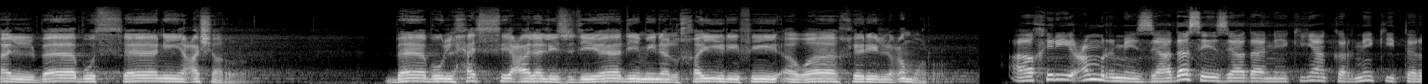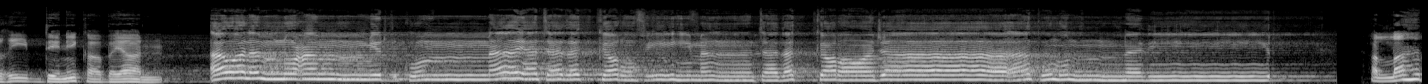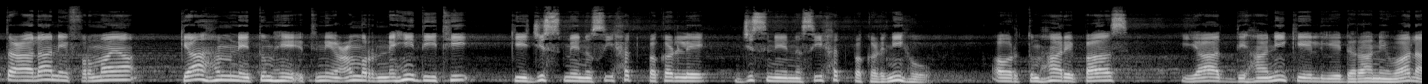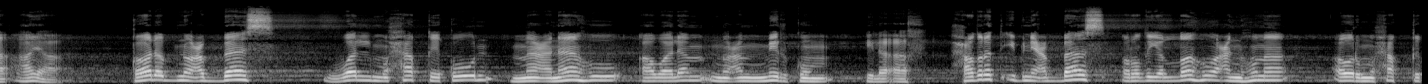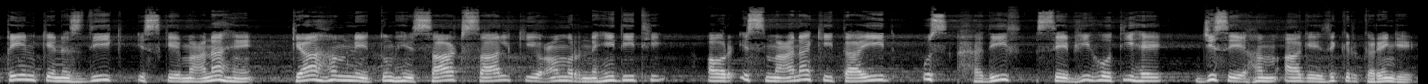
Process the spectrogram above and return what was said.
الباب الثاني عشر. باب الحث على الازدياد من الخير في أواخر العمر. آخری عمر میں زیادہ سے زیادہ نیکیاں کرنے کی ترغیب دینے کا بیان۔ اولم نعمركم ما يتذكر فيه من تذكر وجاءكم النذير۔ اللہ تعالی نے فرمایا، کیا ہم نے تمہیں اتنی عمر نہیں دی تھی کہ جس میں نصیحت پکڑ لے، جس نے نصیحت پکڑنی ہو؟ اور تمہارے پاس یاد دہانی کے لیے ڈرانے والا آیا۔ قال ابن عباس، والمحققون معناه اولم نعمركم الى آخر۔ حضرت ابن عباس رضی اللہ عنہما اور محققین کے نزدیک اس کے معنی ہیں، کیا ہم نے تمہیں ساٹھ سال کی عمر نہیں دی تھی؟ اور اس معنی کی تائید اس حدیث سے بھی ہوتی ہے جسے ہم آگے ذکر کریں گے۔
